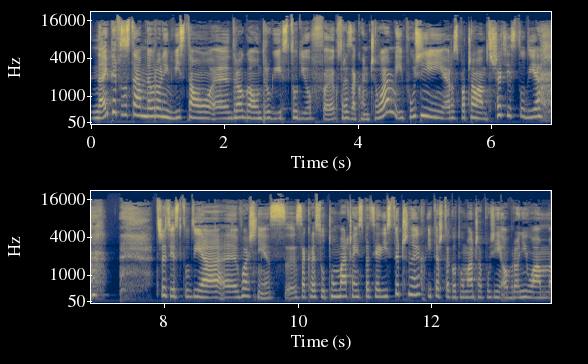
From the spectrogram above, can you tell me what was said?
Najpierw zostałam neurolingwistą e, drogą drugich studiów, e, które zakończyłam i później rozpoczęłam trzecie studia. trzecie studia e, właśnie z zakresu tłumaczeń specjalistycznych i też tego tłumacza później obroniłam.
